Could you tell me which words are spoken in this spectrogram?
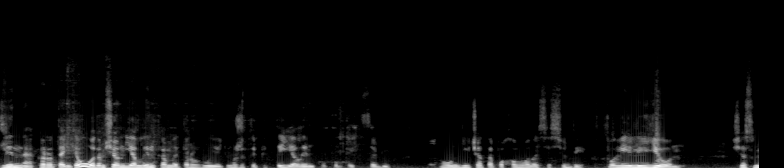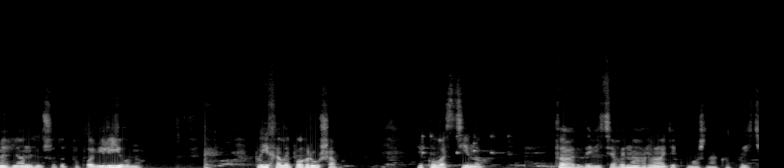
длінне, коротеньке. О, там ще он ялинками торгують. Можете піти ялинку купити собі. Вон, дівчата поховалися сюди, в павільйон. Зараз ми глянемо, що тут по павільйону. Поїхали по грушам. Яку у вас ціну? Так, дивіться, виноградик можна купити.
